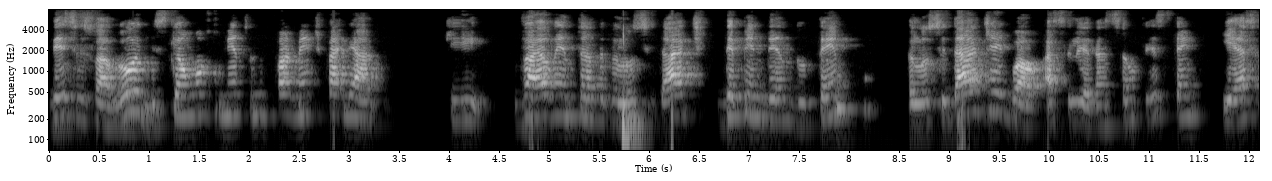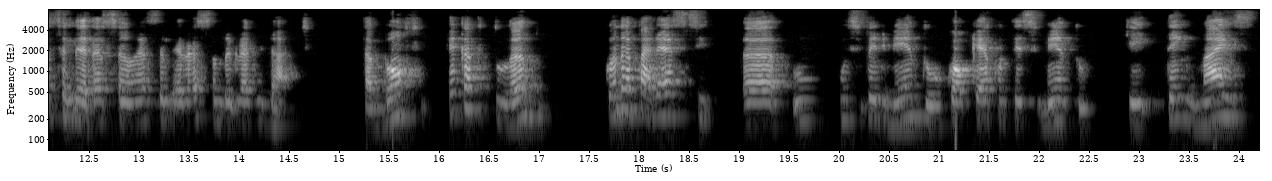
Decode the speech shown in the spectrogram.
desses valores que é um movimento uniformemente variado, que vai aumentando a velocidade dependendo do tempo. Velocidade é igual aceleração vezes tempo, e essa aceleração é a aceleração da gravidade. Tá bom? Recapitulando, quando aparece uh, um, um experimento ou qualquer acontecimento que tem mais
